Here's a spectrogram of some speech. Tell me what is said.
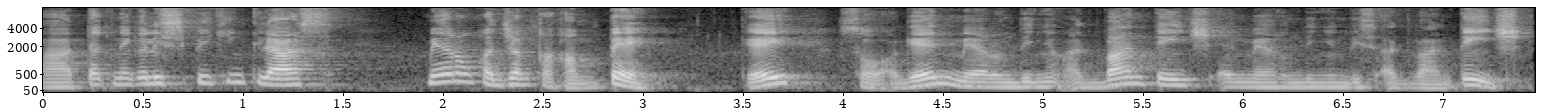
uh, technically speaking class, meron ka diyang kakampi. Okay? So again, meron din yung advantage and meron din yung disadvantage.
